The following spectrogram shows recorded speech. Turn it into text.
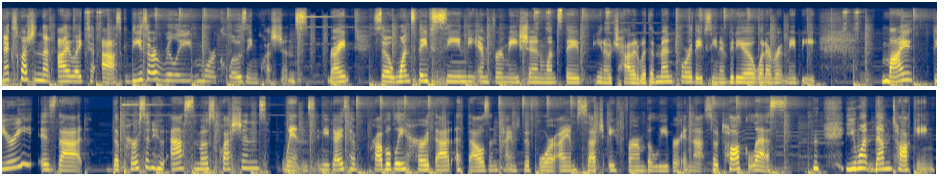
Next question that I like to ask these are really more closing questions, right? So once they've seen the information, once they've, you know, chatted with a mentor, they've seen a video, whatever it may be. My theory is that the person who asks the most questions wins. And you guys have probably heard that a thousand times before. I am such a firm believer in that. So talk less. you want them talking.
